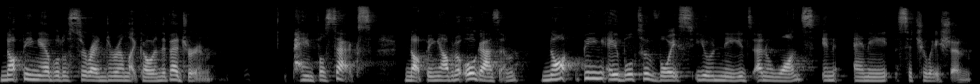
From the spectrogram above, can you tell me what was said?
not being able to surrender and let go in the bedroom, painful sex, not being able to orgasm, not being able to voice your needs and wants in any situation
